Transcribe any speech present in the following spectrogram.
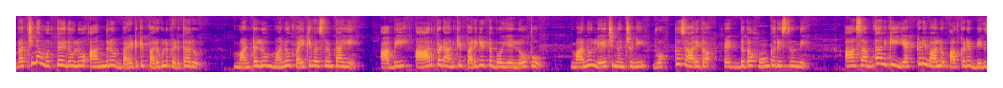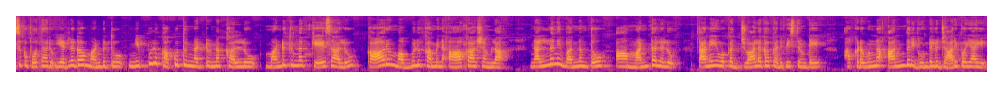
వచ్చిన ముత్తైదువులు అందరూ బయటికి పరుగులు పెడతారు. మంటలు మను పైకి వస్తుంటాయి. అవి ఆర్పడానికి పరిగెట్టబోయే లోపు మను లేచి నుంచుని ఒక్కసారిగా పెద్దగా హోంకరిస్తుంది. ఆ శబ్దానికి ఎక్కడి వాళ్ళు అక్కడే బిగుసుకుపోతారు. ఎర్రగా మండుతూ నిప్పులు కక్కుతున్నట్టున్న కళ్ళు మండుతున్న కేశాలు కారు మబ్బులు కమ్మిన ఆకాశంలా నల్లని వర్ణంతో ఆ మంటలలో తనే ఒక జ్వాలగా కనిపిస్తుంటే అక్కడ ఉన్న అందరి గుండెలు జారిపోయాయి.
